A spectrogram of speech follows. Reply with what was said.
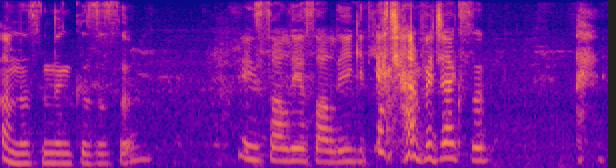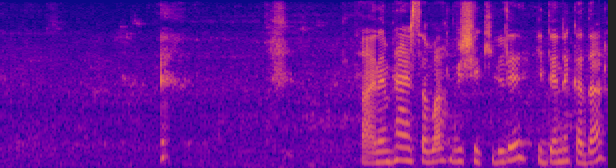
Anasının kızısı. El sallaya sallaya gidiyor çarpacaksın. Tanem her sabah bu şekilde gidene kadar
